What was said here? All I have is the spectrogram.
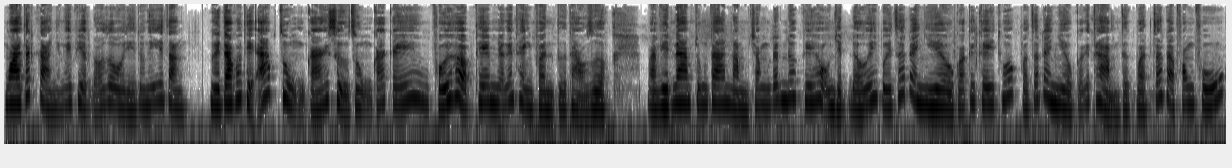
Ngoài tất cả những cái việc đó rồi thì tôi nghĩ rằng người ta có thể áp dụng cái, sử dụng các cái, phối hợp thêm những cái thành phần từ thảo dược. Mà Việt Nam chúng ta nằm trong đất nước khí hậu nhiệt đới với rất là nhiều các cái cây thuốc và rất là nhiều các cái thảm thực vật rất là phong phú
